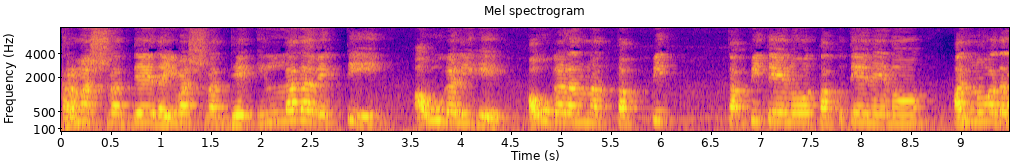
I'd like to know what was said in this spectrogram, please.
ಧರ್ಮಶ್ರದ್ಧೆ, ದೈವಶ್ರದ್ಧೆ ಇಲ್ಲದ ವ್ಯಕ್ತಿ ಅವುಗಳಿಗೆ ಅವುಗಳನ್ನು ತಪ್ಪಿ, ತಪ್ಪಿತೇನೋ, ತಪ್ಪುತ್ತೇನೇನೋ ಅನ್ನುವುದರ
